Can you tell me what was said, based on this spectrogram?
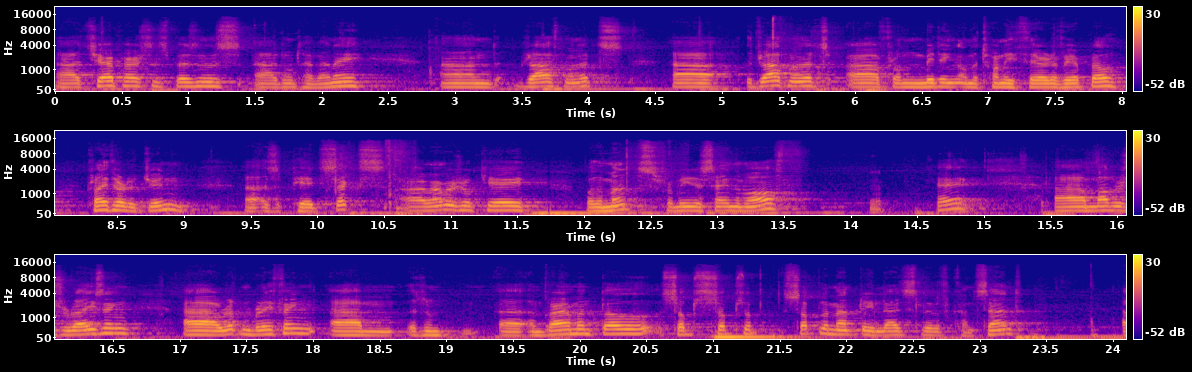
Uh, chairperson's business, I uh, don't have any. And draft minutes. Uh, the draft minutes are from the meeting on the 23rd of April, 23rd of June, uh, is page 6. Uh, members okay with the minutes for me to sign them off? Yep. Okay. Uh, matters arising. Uh, written briefing. Um, there's an uh, environment bill, sub, sub, sub, supplementary legislative consent. Uh,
